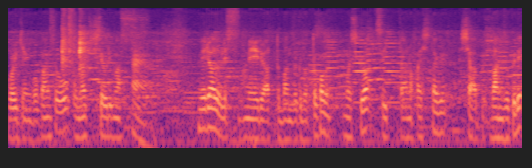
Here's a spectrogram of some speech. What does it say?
ご意見ご感想をお待ちしております、はいメールアドレスメールアット満足 .com もしくはツイッターのハッシュタグシャープ満足で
